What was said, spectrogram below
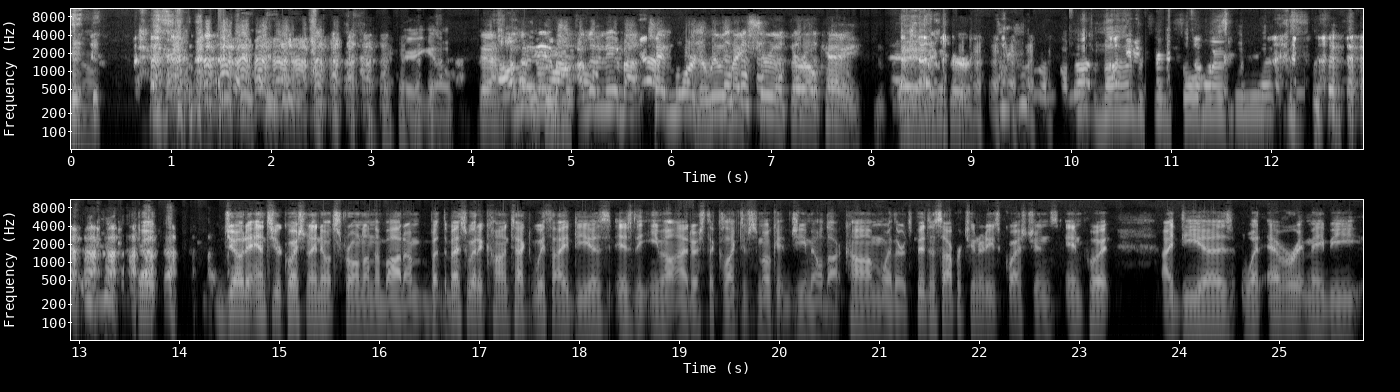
you know, there you go. Yeah, I'm gonna need about I'm gonna need about ten more to really make sure that they're okay. Yeah, yeah. Sure. I'm not, I'm not 100 percent sold on this one yet. So, Joe, to answer your question, I know it's scrolling on the bottom, but the best way to contact with ideas is the email address, thecollectivesmoke at gmail.com, whether it's business opportunities, questions, input, ideas, whatever it may be.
